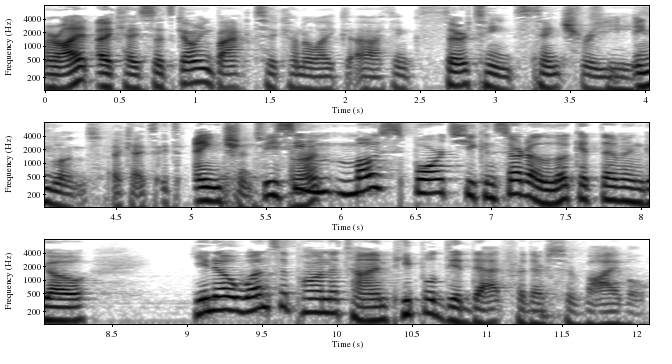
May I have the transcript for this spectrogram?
All right. Okay. So it's going back to kind of like uh, I think 13th century Jeez. England. Okay. It's, it's ancient. But you see, right? most sports, you can sort of look at them and go, you know, once upon a time, people did that for their survival.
